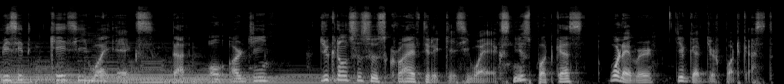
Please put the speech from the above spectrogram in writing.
visit kzyx.org. You can also subscribe to the KZYX News Podcast wherever you get your podcast.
